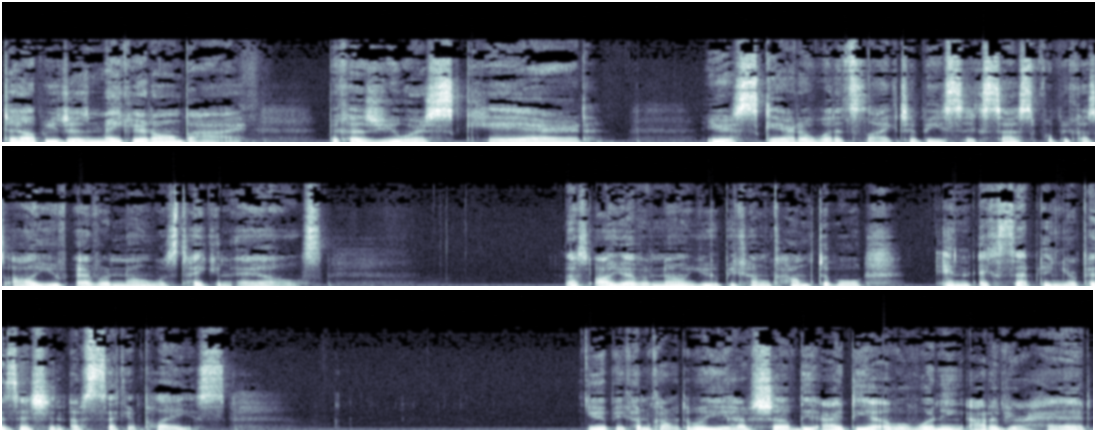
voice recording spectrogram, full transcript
to help you just make it on by because you are scared. You're scared of what it's like to be successful because all you've ever known was taking L's. That's all you ever known. You become comfortable in accepting your position of second place you become comfortable. You have shoved the idea of winning out of your head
